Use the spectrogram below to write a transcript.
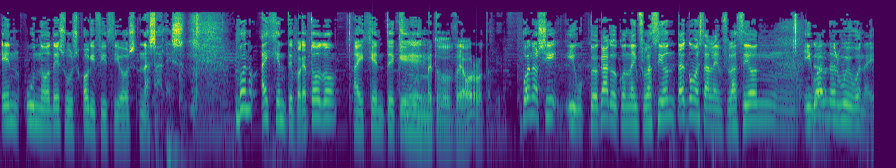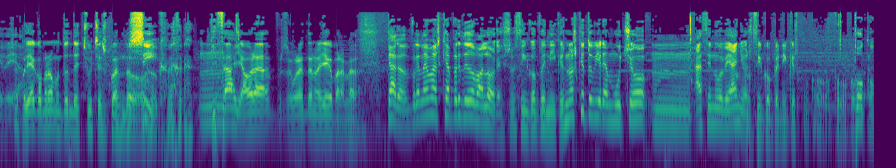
en uno de sus orificios nasales. Bueno, hay gente para todo, hay gente que... un método de ahorro también. Bueno, sí, pero claro, con la inflación, tal como está la inflación, igual no es muy buena idea. Se podía comprar un montón de chuches cuando... Sí. Quizá y ahora pues, seguramente no llegue para nada. Claro, el problema es que ha perdido valor esos cinco peniques. No es que tuviera mucho mm, hace nueve años. con cinco peniques poco, poco Poco.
